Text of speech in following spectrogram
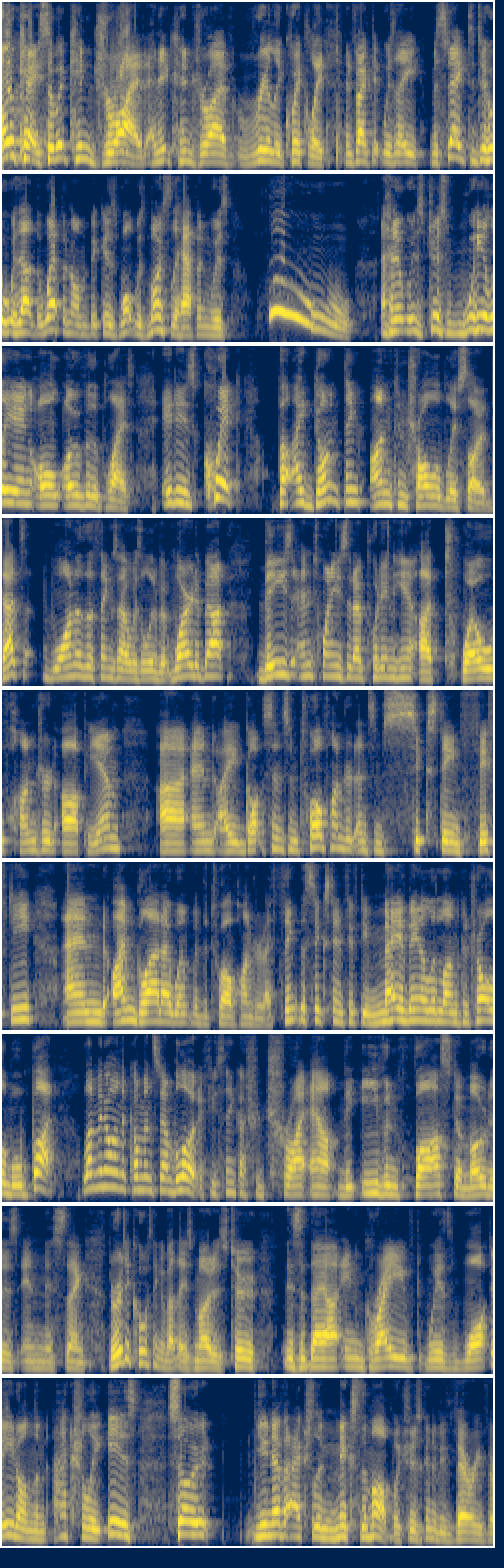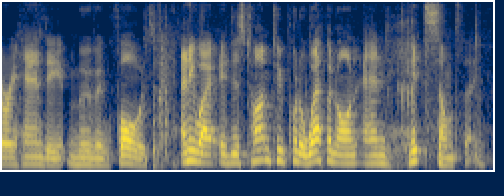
Okay, so it can drive, and it can drive really quickly. In fact, it was a mistake to do it without the weapon on because what was mostly happened was whoo, and it was just wheeling all over the place. It is quick, but I don't think uncontrollably slow. That's one of the things I was a little bit worried about. These N20s that I put in here are 1200 RPM. Uh, and I got sent some 1200 and some 1650, and I'm glad I went with the 1200. I think the 1650 may have been a little uncontrollable, but let me know in the comments down below if you think I should try out the even faster motors in this thing. The really cool thing about these motors too is that they are engraved with what speed on them actually is, so you never actually mix them up, which is going to be very, very handy moving forwards. Anyway, it is time to put a weapon on and hit something.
